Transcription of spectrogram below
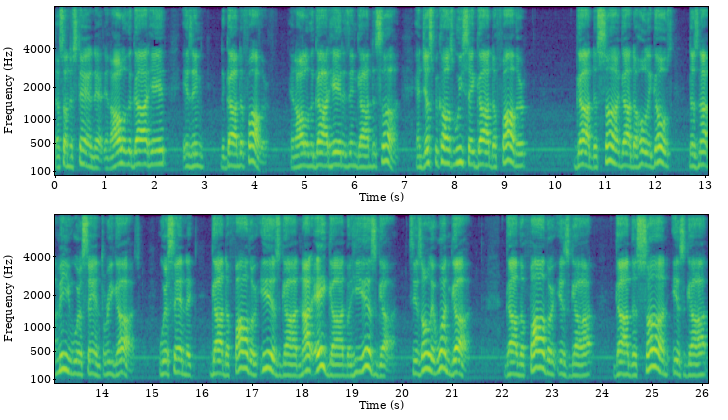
Let's understand that. And all of the Godhead is in the God the Father. And all of the Godhead is in God the Son. And just because we say God the Father, God the Son, God the Holy Ghost, does not mean we're saying three gods. We're saying that God the Father is God, not a God, but He is God. See, there's only one God. God the Father is God, God the Son is God,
